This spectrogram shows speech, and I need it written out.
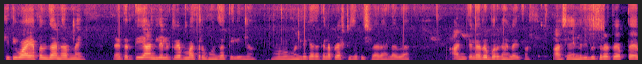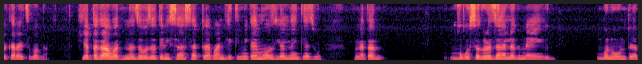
की ती वाया पण जाणार नाही. नाहीतर ती आणलेलं ट्रॅप मात्र होऊन जातील ना. म्हणून म्हणले की आता त्याला प्लॅस्टिकच्या पिशव्या घालाव्या आणि त्याला रबर घालायचा. अशा ह्यानं ती दुसरा ट्रॅप तयार करायचं बघा. ही आता गावातनं जवळजवळ त्यांनी सहा सात ट्रॅप आणली ती. मी काही मोजलेलं नाही ते अजून. पण आता बघू सगळं झालं की नाही बनवून ट्रॅप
